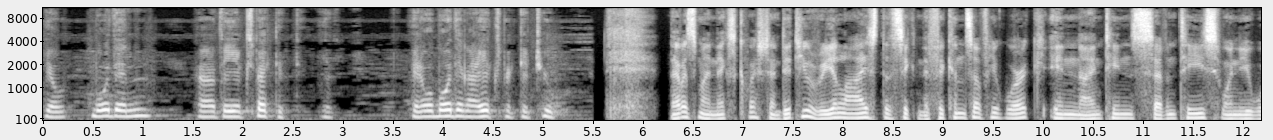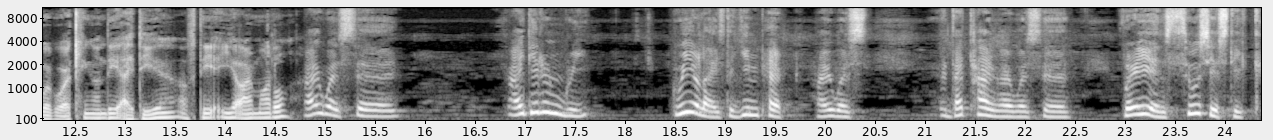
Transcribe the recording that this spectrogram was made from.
you know, more than uh, they expected, and more than I expected too. That was my next question. Did you realize the significance of your work in 1970s when you were working on the idea of the ER model? I was, uh, I didn't re- realize the impact. I was, at that time, I was uh, very enthusiastic,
